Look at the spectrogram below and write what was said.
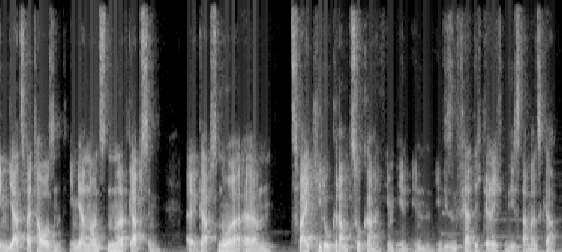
im Jahr 2000. Im Jahr 1900 gab es äh, nur ähm, zwei Kilogramm Zucker in, in, in diesen Fertiggerichten, die es damals gab.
